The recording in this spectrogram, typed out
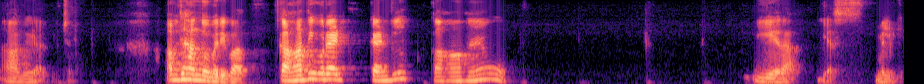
आगे आगे, चलो। अब ध्यान दो मेरी बात। कहाँ थी वो रेड कैंडल कहाँ है वो? ये रहा यस मिल गया।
